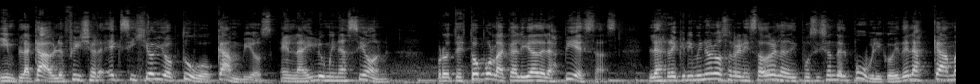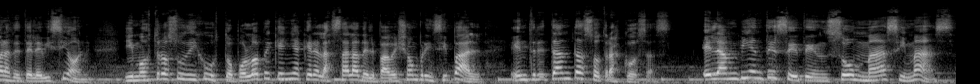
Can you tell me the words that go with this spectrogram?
Implacable, Fisher exigió y obtuvo cambios en la iluminación, protestó por la calidad de las piezas, les recriminó a los organizadores la disposición del público y de las cámaras de televisión, y mostró su disgusto por lo pequeña que era la sala del pabellón principal, entre tantas otras cosas. El ambiente se tensó más y más.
